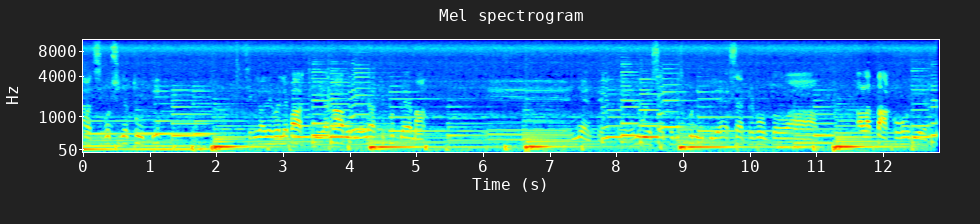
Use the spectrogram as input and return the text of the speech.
Anzi consiglio a tutti. Se vi trovate quelle parti a Napoli o qualche problema. e sempre disponibile è sempre pronto a, all'attacco come dire.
